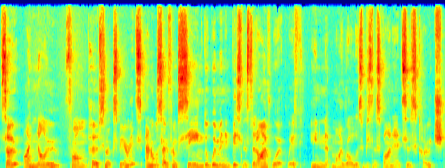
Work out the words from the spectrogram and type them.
So I know from personal experience and also from seeing the women in business that I've worked with in my role as a business finances coach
